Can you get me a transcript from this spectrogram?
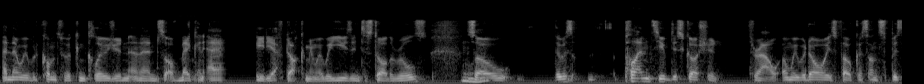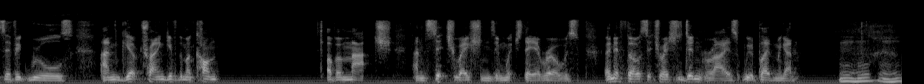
and then we would come to a conclusion and then sort of make an PDF document where we're using to store the rules. Mm-hmm. So there was plenty of discussion throughout, and we would always focus on specific rules and get, try and give them a context of a match and situations in which they arose. And if those situations didn't arise, we would play them again. Mm-hmm, mm-hmm.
